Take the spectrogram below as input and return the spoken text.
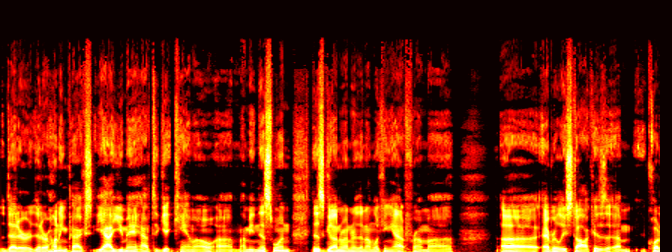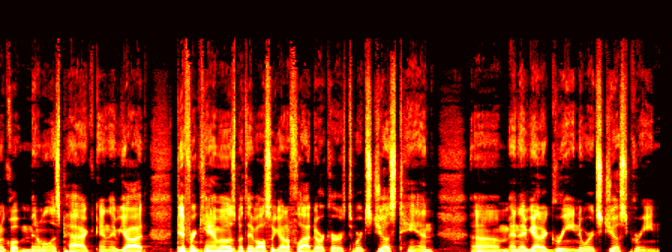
that are, that are hunting packs. Yeah, you may have to get camo. Um, I mean, this one, this Gunrunner that I'm looking at from, uh, uh, Eberlestock is a quote unquote minimalist pack, and they've got different camos, but they've also got a flat dark earth to where it's just tan, um, and they've got a green to where it's just green.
